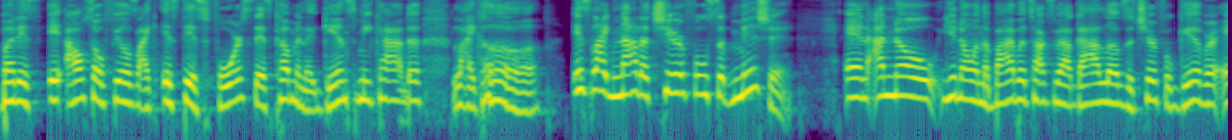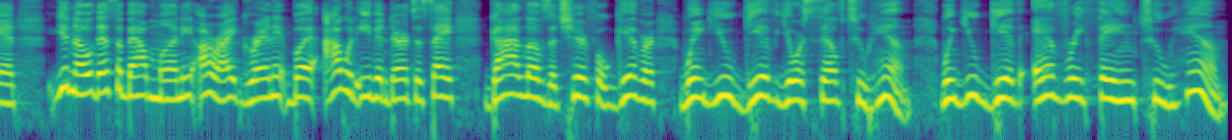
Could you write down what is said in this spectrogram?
but it's it also feels like it's this force that's coming against me, kind of like, uh, it's like not a cheerful submission. And I know, you know, in the Bible it talks about God loves a cheerful giver. And, you know, that's about money. All right, granted. But I would even dare to say God loves a cheerful giver when you give yourself to Him, when you give everything to Him.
